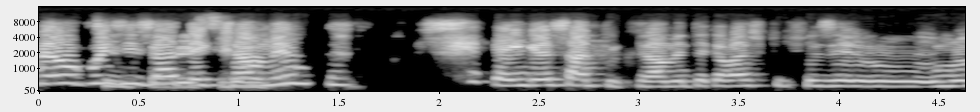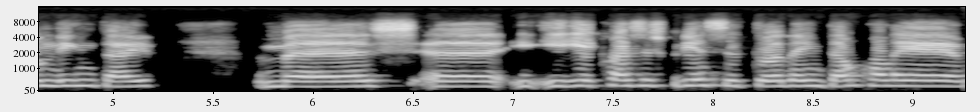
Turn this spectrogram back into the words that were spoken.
Não, pois Sim, exato, é que realmente é engraçado porque realmente acabaste por fazer o, o mundo inteiro, mas eh, e, e com essa experiência toda, então qual é,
